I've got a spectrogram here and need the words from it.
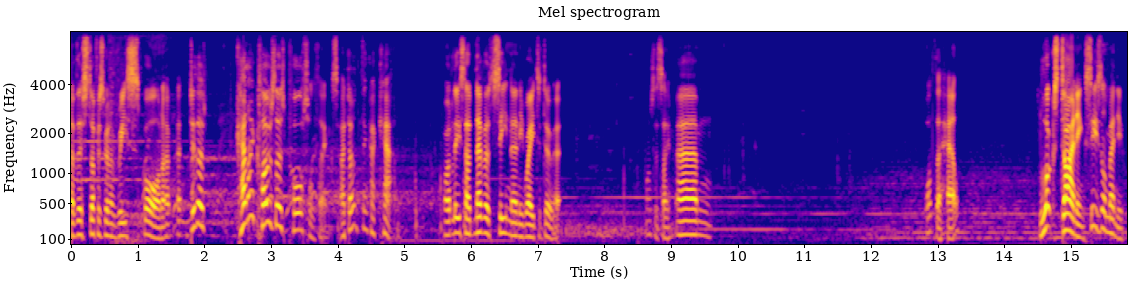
of this stuff is going to respawn. Uh, uh, do those? Can I close those portal things? I don't think I can. Or at least I've never seen any way to do it. What's it say? Um, what the hell? Lux Dining, seasonal menu.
